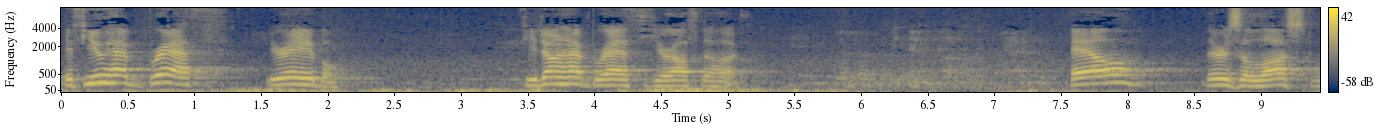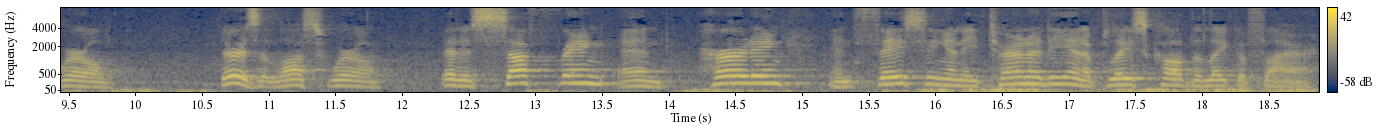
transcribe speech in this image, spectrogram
If you have breath, you're able. If you don't have breath, you're off the hook. L, there's a lost world. There is a lost world that is suffering and hurting and facing an eternity in a place called the lake of fire.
